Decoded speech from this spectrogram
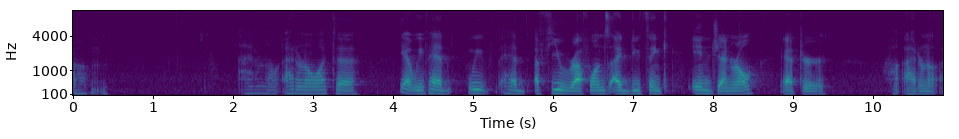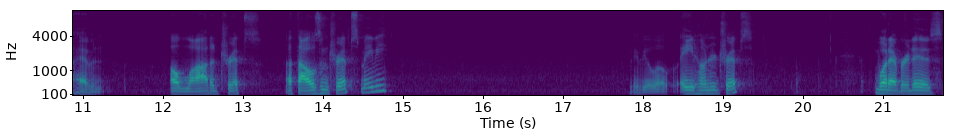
Um, I don't know. I don't know what to. Yeah, we've had we've had a few rough ones. I do think in general, after I don't know, I haven't a lot of trips, a thousand trips maybe. maybe a little 800 trips, whatever it is.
